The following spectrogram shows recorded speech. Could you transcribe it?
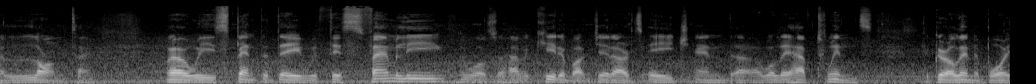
a long time. Well, we spent the day with this family who also have a kid about Gerard's age, and uh, well, they have twins, a girl and a boy,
